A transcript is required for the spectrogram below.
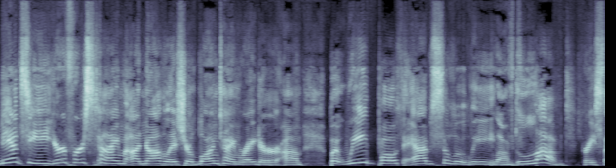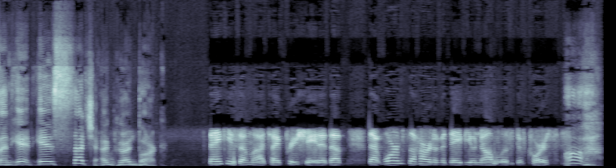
Nancy, you're a first time uh, novelist, you're a longtime writer, um, but we both absolutely Loved. loved Graceland. It is such a good book. Thank you so much. I appreciate it. That that warms the heart of a debut novelist, of course. Oh,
